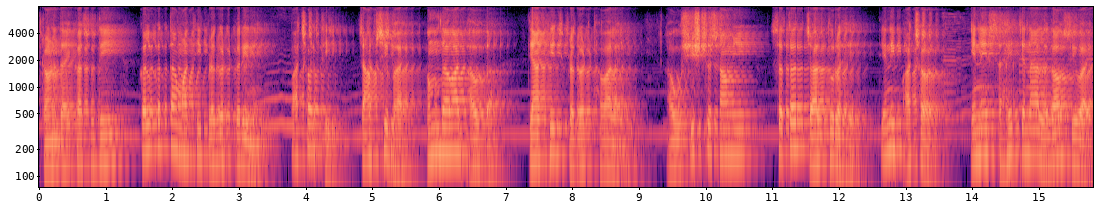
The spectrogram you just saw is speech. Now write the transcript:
ત્રણ દાયકા સુધી કલકત્તામાંથી પ્રગટ કરીને પાછળથી ચાપસીભાઈ અમદાવાદ આવતા ત્યાંથી જ પ્રગટ થવા લાગ્યું. આવું શિષ્ટ સામે સતત ચાલતું રહે તેની પાછળ એને સાહિત્યના લગાવ સિવાય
